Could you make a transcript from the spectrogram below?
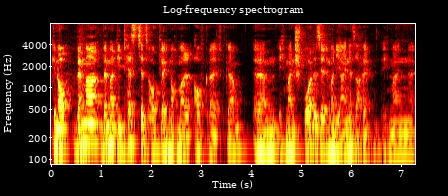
Genau, wenn man, wenn man die Tests jetzt auch gleich nochmal aufgreift, gell? Ähm, ich meine, Sport ist ja immer die eine Sache. Ich meine,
